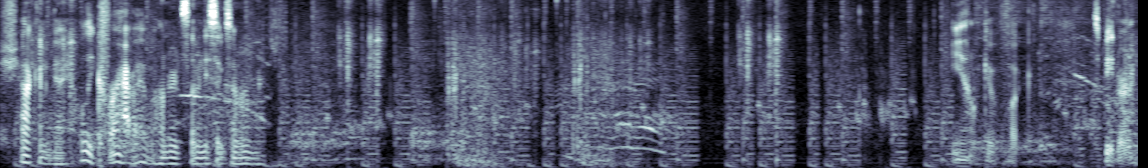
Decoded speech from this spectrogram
Shotgun guy. Holy crap, I have 176 armor. Yeah, I don't give a fuck. Speed run.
